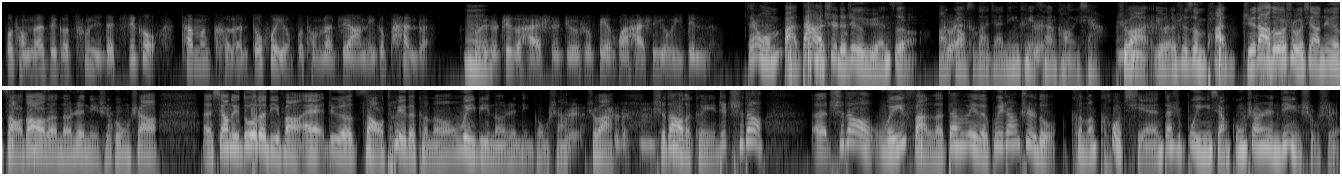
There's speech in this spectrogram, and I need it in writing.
不同的这个处理的机构，他们可能都会有不同的这样的一个判断。所以嗯，说，这个还是就是说变化还是有一定的。但是我们把大致的这个原则啊告诉大家，您可以参考一下，嗯是吧？有的是这么判，绝大多数像这个早到的能认定是工伤，呃，相对多的地方，哎，这个早退的可能未必能认定工伤，，是吧是？的，嗯，迟到的可以，这迟到。呃，迟到违反了单位的规章制度，可能扣钱，但是不影响工伤认定，是不是？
